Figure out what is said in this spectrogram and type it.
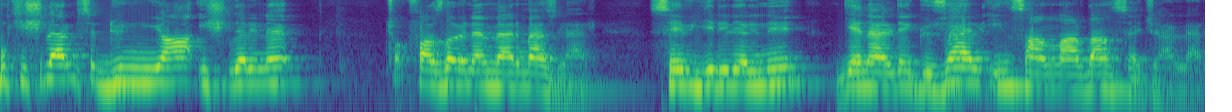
bu kişiler mesela dünya işlerine çok fazla önem vermezler. Sevgililerini genelde güzel insanlardan seçerler.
